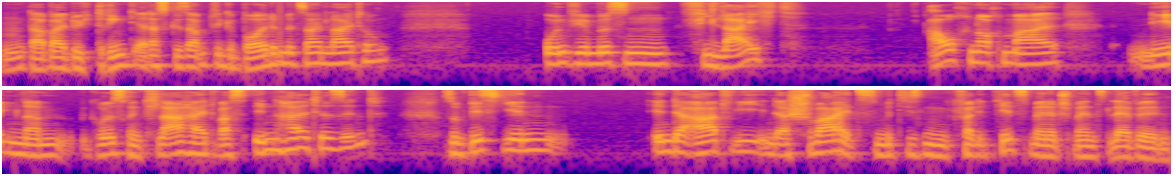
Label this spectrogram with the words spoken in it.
Hm, dabei durchdringt er das gesamte Gebäude mit seinen Leitungen. Und wir müssen vielleicht auch noch mal neben einer größeren Klarheit, was Inhalte sind, so ein bisschen in der Art wie in der Schweiz mit diesen Qualitätsmanagement-Leveln,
